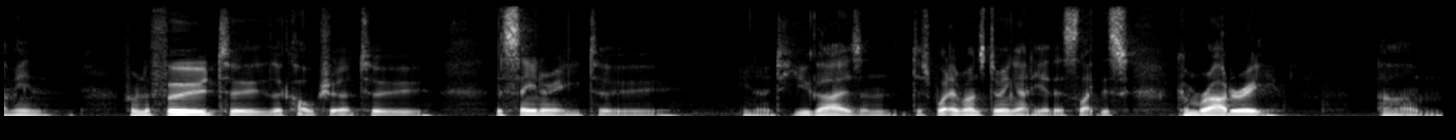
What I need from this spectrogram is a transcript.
I mean, from the food to the culture to the scenery to you know to you guys and just what everyone's doing out here. There's like this camaraderie um,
